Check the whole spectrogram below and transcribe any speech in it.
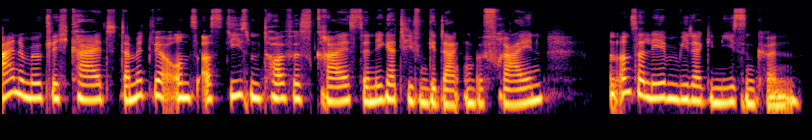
eine Möglichkeit, damit wir uns aus diesem Teufelskreis der negativen Gedanken befreien und unser Leben wieder genießen können.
